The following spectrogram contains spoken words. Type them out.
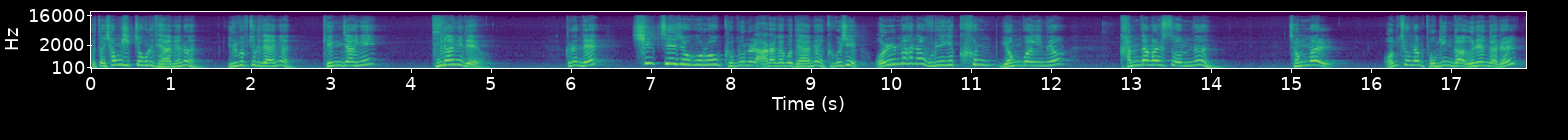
어떤 형식적으로 대하면은 율법적으로 대하면 굉장히 부담이 돼요. 그런데 실제적으로 그분을 알아가고 대하면 그것이 얼마나 우리에게 큰 영광이며 감당할 수 없는 정말 엄청난 복인가 은혜인가를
